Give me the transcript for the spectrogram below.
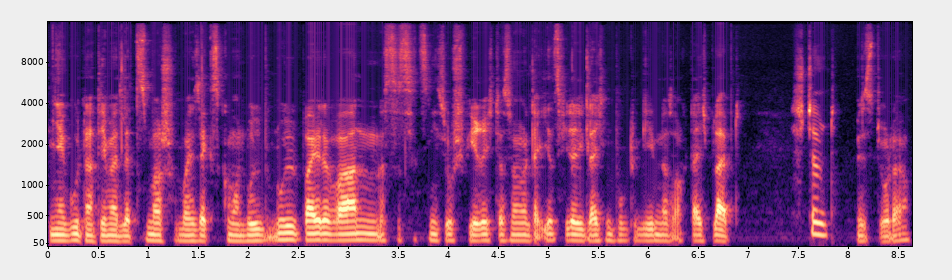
Ja gut, nachdem wir letztes Mal schon bei 6,00 beide waren, ist das jetzt nicht so schwierig, dass wenn wir jetzt wieder die gleichen Punkte geben, das auch gleich bleibt. Stimmt. Mist, oder?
